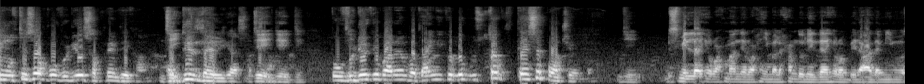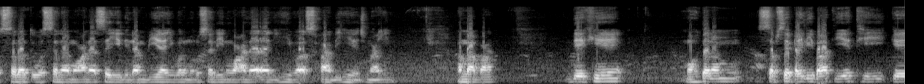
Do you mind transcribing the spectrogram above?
कि मुफ्ती साहब वो वीडियो सबने देखा दिल दहल गया जी जी जी। तो वीडियो के बारे में बताएँगे कि लोग उस तक कैसे पहुँचे होंगे जी। बिस्मिल्लाहिर्रहमानिर्रहीम अल्हम्दुलिल्लाहि रब्बिल आलमीन वस्सलातु वस्सलामु अला सय्यिदिल अंबिया'i वल मुरसलीन व अला आलिहि व अस्हाबिहि अजमाइन। अम्मा बाद देखिए मोहतरम सबसे पहली बात ये थी कि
